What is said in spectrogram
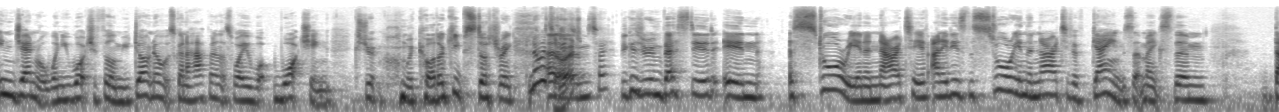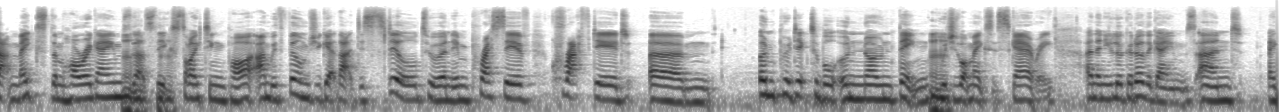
In general, when you watch a film, you don't know what's going to happen. and That's why you're wa- watching. Because you're, oh my god, I keep stuttering. No, it's Um, right. Sorry. because you're invested in a story and a narrative and it is the story and the narrative of games that makes them that makes them horror games. Mm-hmm, That's the mm-hmm. exciting part. And with films you get that distilled to an impressive crafted um unpredictable unknown thing mm-hmm. which is what makes it scary. And then you look at other games and uh,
